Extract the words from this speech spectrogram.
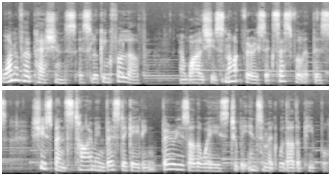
One of her passions is looking for love, and while she's not very successful at this, she spends time investigating various other ways to be intimate with other people.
